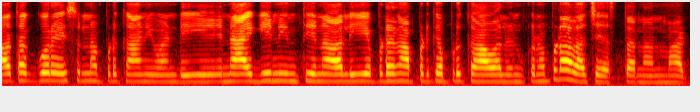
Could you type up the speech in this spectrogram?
ఆ తక్కువ రైస్ ఉన్నప్పుడు కానివ్వండి నాగి నేను తినాలి ఎప్పుడైనా అప్పటికప్పుడు కావాలనుకున్నప్పుడు అలా చేస్తాను అనమాట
